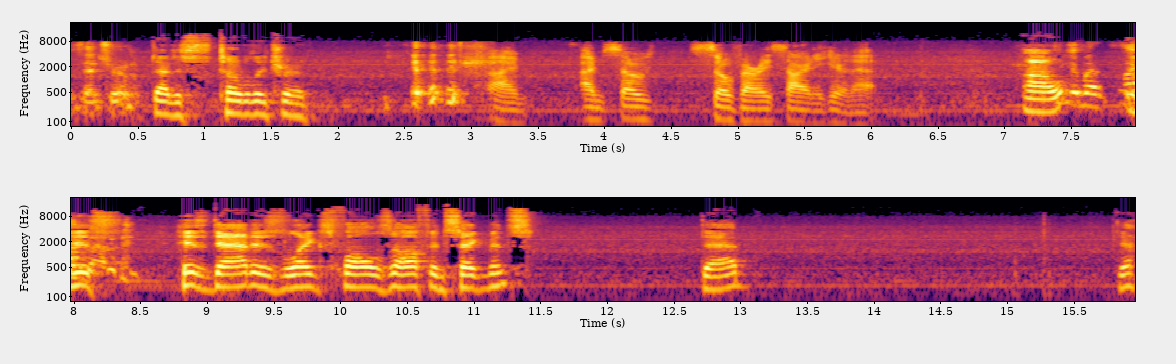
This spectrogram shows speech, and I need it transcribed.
Is that true? That is totally true. I'm I'm so so very sorry to hear that. Uh, think I might have thought his his dad, his legs falls off in segments. Dad. Yeah.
